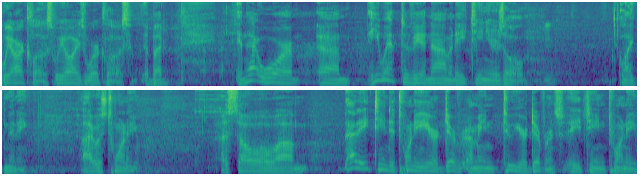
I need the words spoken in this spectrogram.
we are close. We always were close. But in that war, um, he went to Vietnam at 18 years old, like many. I was 20. Uh, so um, that 18 to 20 year difference, I mean, two year difference, 18, 20,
